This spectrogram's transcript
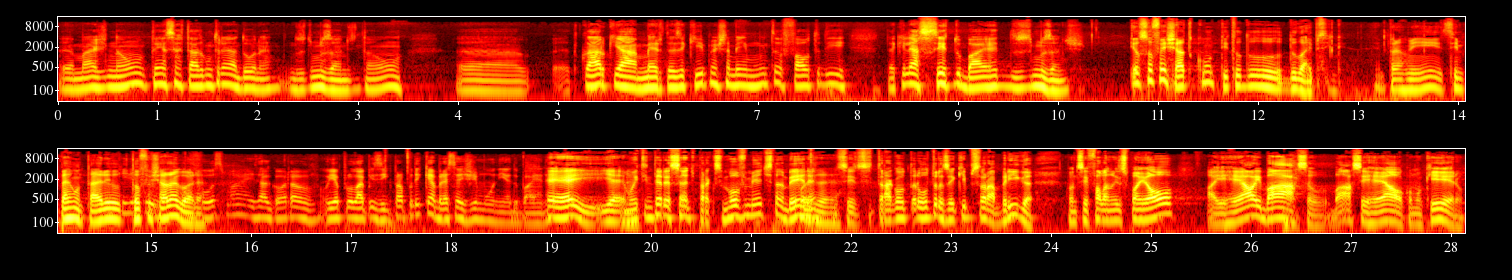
é, mas não tem acertado com o treinador, né? Nos últimos anos. Então, é, é claro que há mérito das equipes, mas também muita falta de daquele acerto do Bayern dos últimos anos. Eu sou fechado com o título do, do Leipzig. Pra mim, se me perguntarem, eu Queria tô fechado agora. Fosse, mas agora eu ia pro Leipzig pra poder quebrar essa hegemonia do Bayern. Né? É, e, e é muito interessante para que se movimente também, Pois né? é. Se, se traga outra- outras equipes para a briga. Quando você fala no espanhol, aí Real e Barça, Barça e Real, como queiram.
